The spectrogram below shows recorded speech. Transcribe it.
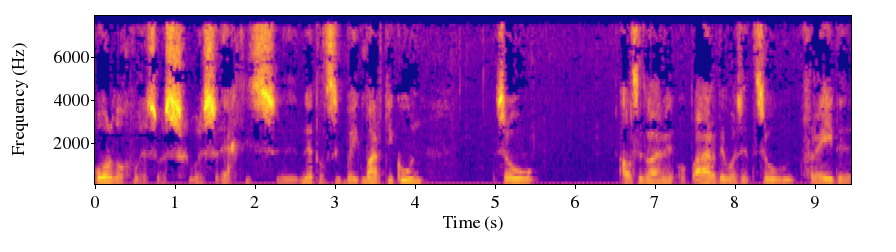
oorlog was, was, was echt iets, uh, net als bij Martikun, zo, als het ware, op aarde was het zo vrede.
